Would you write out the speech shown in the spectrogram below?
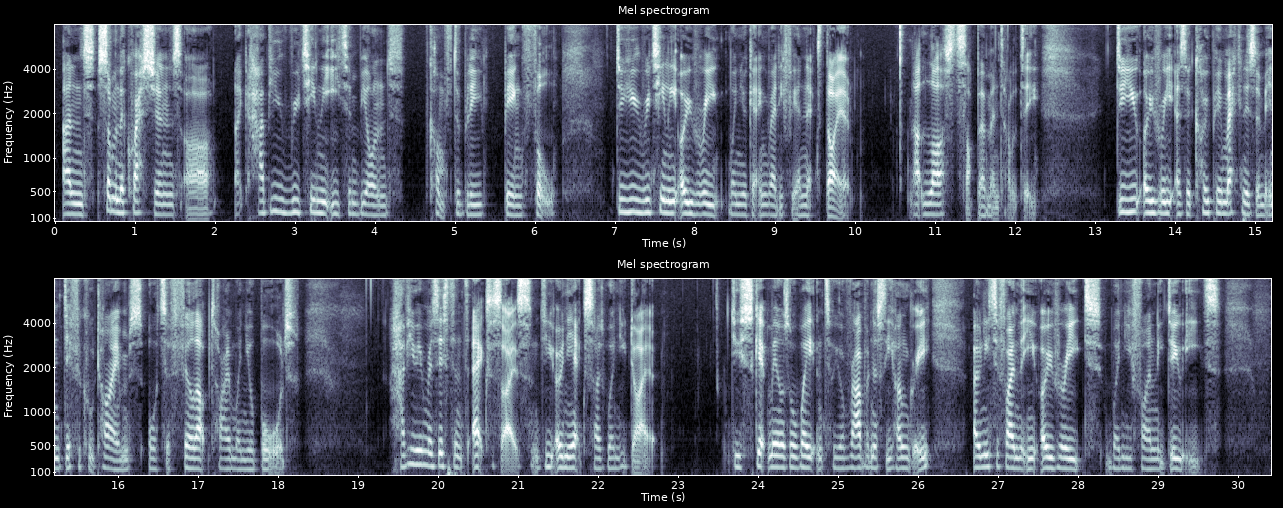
And some of the questions are like Have you routinely eaten beyond comfortably being full? Do you routinely overeat when you're getting ready for your next diet? That last supper mentality. Do you overeat as a coping mechanism in difficult times or to fill up time when you're bored? Have you been resistant to exercise? Do you only exercise when you diet? Do you skip meals or wait until you're ravenously hungry, only to find that you overeat when you finally do eat?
